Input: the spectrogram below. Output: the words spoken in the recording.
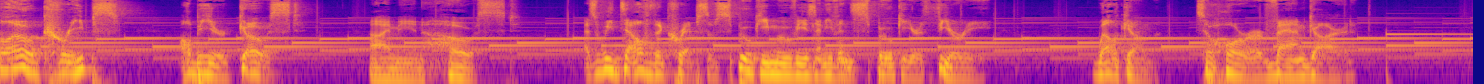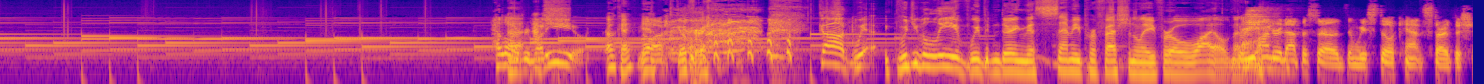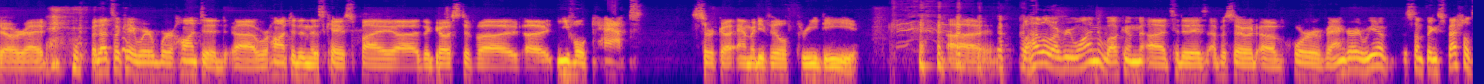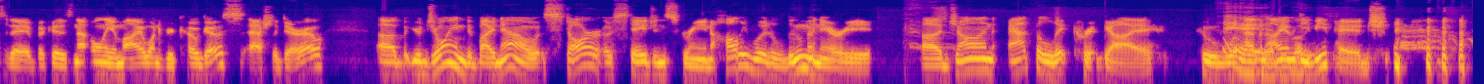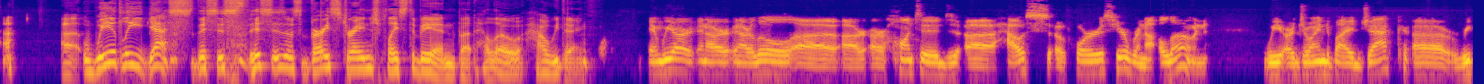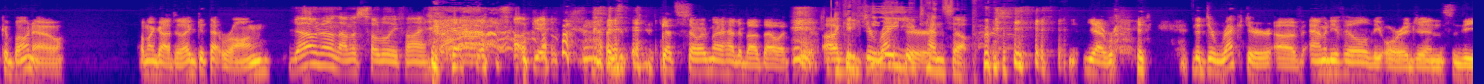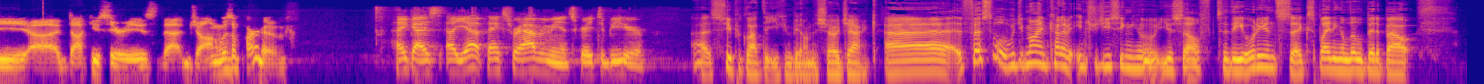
Hello, creeps. I'll be your ghost. I mean, host. As we delve the crypts of spooky movies and even spookier theory. Welcome to Horror Vanguard. Hello, Uh, everybody. Ash- Okay, yeah, Uh, go for it. God, we, would you believe we've been doing this semi-professionally for a while now? 300 episodes and we still can't start the show right? But that's okay. We're, we're haunted. Uh, we're haunted in this case by uh, the ghost of a evil cat circa amityville 3d uh, well hello everyone. Welcome uh, to today's episode of horror vanguard. We have something special today because not only am i one of your co-ghosts ashley darrow uh, but you're joined by now star of stage and screen hollywood luminary uh, john at the lit crit guy who will Hey, have an everybody. imdb page Uh, weirdly, yes. This is this is a very strange place to be in. But hello, how are we doing? and we are in our in our little uh, our, our haunted uh, house of horrors here. We're not alone. We are joined by Jack uh, Riccobono. Oh my God, did I get that wrong? No, no, that was totally fine. That's all good. Got so in my head about that one. Uh, I the could hear you tense up. yeah, right. The director of Amityville: The Origins, the uh, docu series that Jon was a part of. hey guys, uh, yeah, thanks for having me. It's great to be here. uh, super glad that you can be on the show, Jack. Uh, first of all, would you mind kind of introducing your, yourself to the audience, uh, explaining a little bit about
